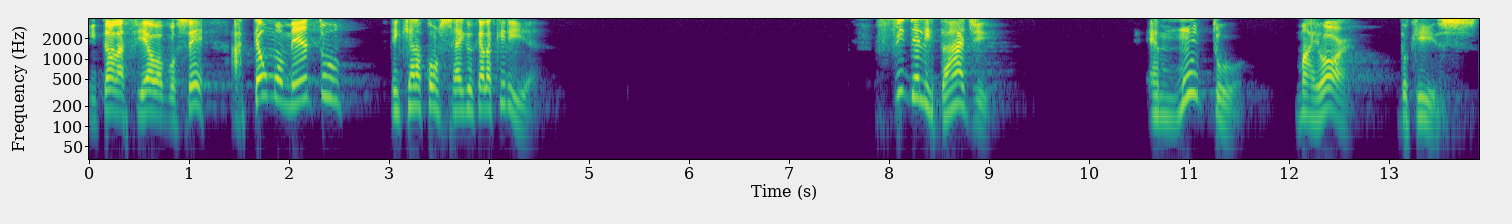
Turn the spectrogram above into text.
então ela é fiel a você, até o momento em que ela consegue o que ela queria. Fidelidade é muito maior do que isso.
